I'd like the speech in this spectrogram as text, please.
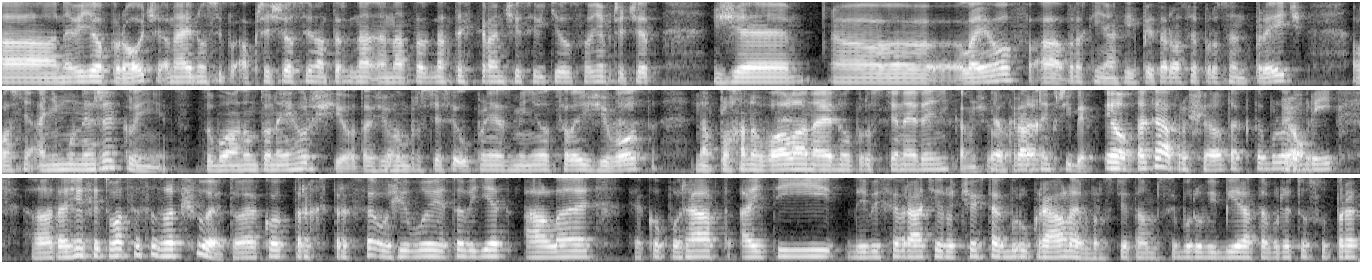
a nevěděl proč a najednou si a přešel si na, tr, na, na, na TechCrunchi si viděl slavně přečet, že uh, layoff a taky nějakých 25% pryč a vlastně ani mu neřekli nic. To bylo na tom to nejhorší, jo. takže on prostě si úplně změnil celý život, naplánoval a najednou prostě nejde nikam. Že? jo. Jo, Krásný tak- příběh. Jo, tak já prošel, tak to bylo Jo. jo. dobrý. A, takže situace se zlepšuje, to jako trh, trh se oživuje, je to vidět, ale jako pořád IT, kdybych se vrátil do Čech, tak budu králem, prostě tam si budu vybírat a bude to super,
